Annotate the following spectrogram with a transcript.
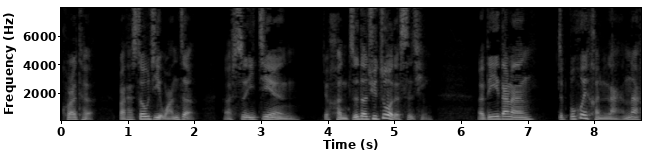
quarter 把它收集完整，呃，是一件就很值得去做的事情。呃，第一，当然这不会很难呐。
